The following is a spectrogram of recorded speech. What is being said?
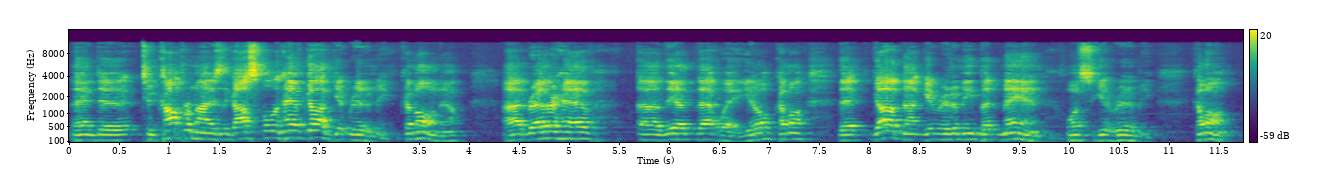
than uh, to compromise the gospel and have God get rid of me. Come on now. I'd rather have uh, the, that way, you know, come on, that God not get rid of me, but man wants to get rid of me. Come on.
